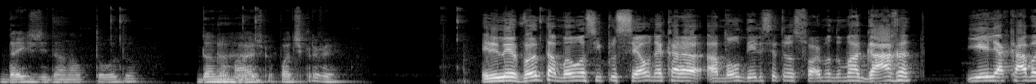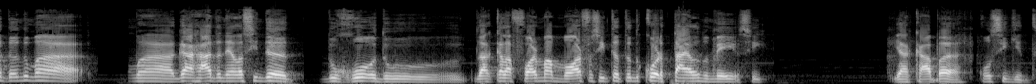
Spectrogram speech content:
10 de dano ao todo. Dano Aham. mágico, pode escrever. Ele levanta a mão assim pro céu, né, cara? A mão dele se transforma numa garra e ele acaba dando uma uma agarrada nela assim da do ro- do daquela forma amorfa assim, tentando cortar ela no meio assim. E acaba conseguindo.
